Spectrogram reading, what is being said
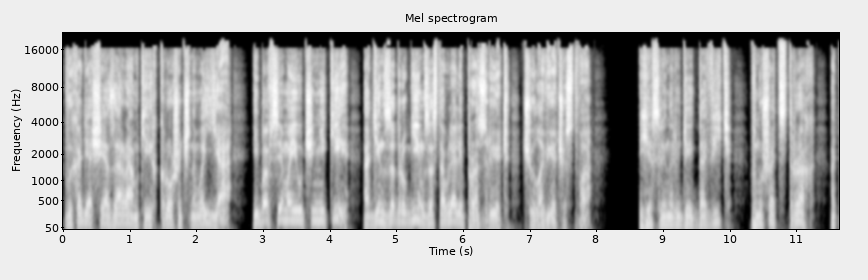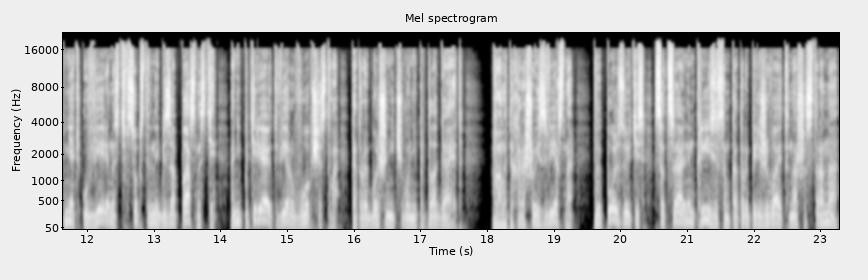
выходящее за рамки их крошечного «я», ибо все мои ученики один за другим заставляли прозреть человечество. Если на людей давить, внушать страх, отнять уверенность в собственной безопасности, они потеряют веру в общество, которое больше ничего не предлагает — вам это хорошо известно. Вы пользуетесь социальным кризисом, который переживает наша страна,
